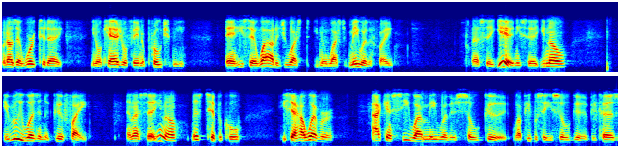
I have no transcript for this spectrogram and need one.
When I was at work today, you know, a casual fan approached me, and he said, "Wow, did you watch you know watch the Mayweather fight?" And I said, "Yeah," and he said, "You know, it really wasn't a good fight." And I said, "You know, it's typical." He said, "However." I can see why Mayweather's so good, why people say he's so good, because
